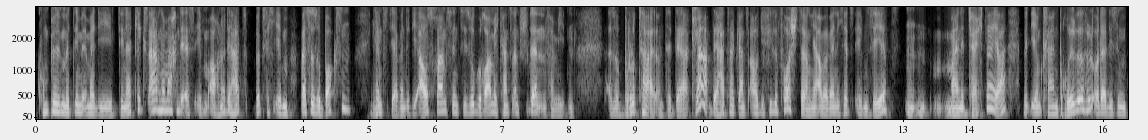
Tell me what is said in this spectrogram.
Kumpel, mit dem wir immer die, die Netflix-Abende machen, der ist eben auch, ne, der hat wirklich eben, weißt du, so Boxen, ja. kennst du ja, wenn du die ausräumst, sind sie so geräumig, kannst du an Studenten vermieten. Also brutal. Und der, klar, der hat halt ganz audiophile Vorstellungen, ja, aber wenn ich jetzt eben sehe, meine Töchter, ja, mit ihrem kleinen Brüllwürfel oder diesem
